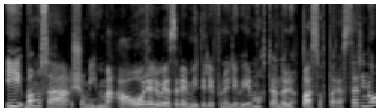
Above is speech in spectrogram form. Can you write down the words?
Y vamos a, yo misma ahora lo voy a hacer en mi teléfono y les voy a ir mostrando los pasos para hacerlo,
